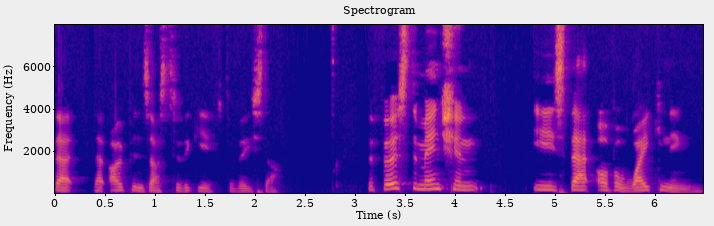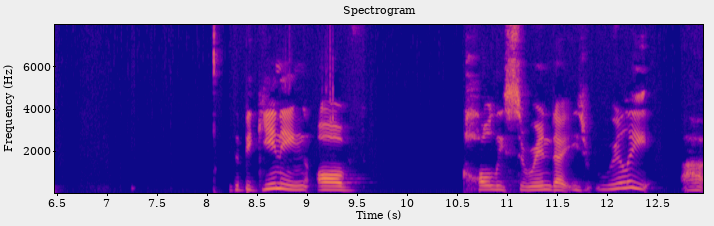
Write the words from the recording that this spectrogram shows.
that, that opens us to the gift of Easter. The first dimension is that of awakening the beginning of holy surrender is really uh,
